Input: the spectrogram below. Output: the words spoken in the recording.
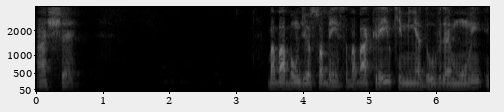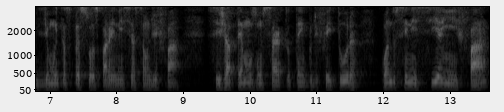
Axé. Babá, bom dia, sua benção. Babá, creio que minha dúvida é muito, de muitas pessoas para a iniciação de Ifá. Se já temos um certo tempo de feitura, quando se inicia em Ifá,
